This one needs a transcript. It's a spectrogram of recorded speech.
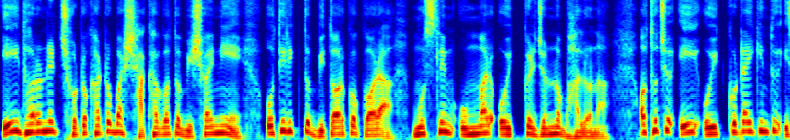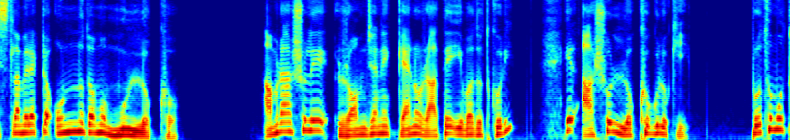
এই ধরনের ছোটখাটো বা শাখাগত বিষয় নিয়ে অতিরিক্ত বিতর্ক করা মুসলিম উম্মার ঐক্যের জন্য ভালো না। অথচ এই ঐক্যটাই কিন্তু ইসলামের একটা অন্যতম মূল লক্ষ্য। আমরা আসলে রমজানে কেন রাতে ইবাদত করি? এর আসল লক্ষ্যগুলো কি? প্রথমত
